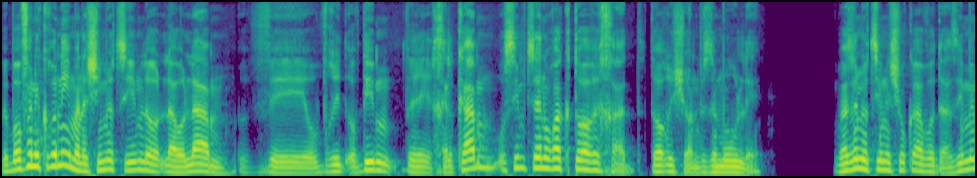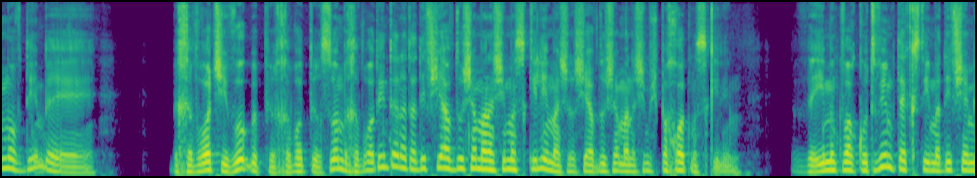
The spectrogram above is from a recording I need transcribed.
ובאופן עקרוני, אם אנשים יוצאים לעולם ועובדים, וחלקם עושים אצלנו רק תואר אחד, תואר ראשון, וזה מעולה. ואז הם יוצאים לשוק העבודה. אז אם הם עובדים ב... בחברות שיווק, בחברות פרסום, בחברות אינטרנט, עדיף שיעבדו שם אנשים משכילים, מאשר שיעבדו שם אנשים שפחות משכילים. ואם הם כבר כותבים טקסטים, עדיף שהם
